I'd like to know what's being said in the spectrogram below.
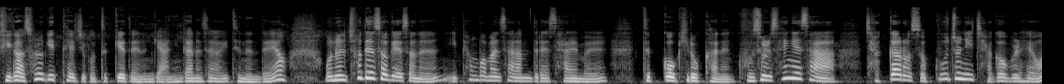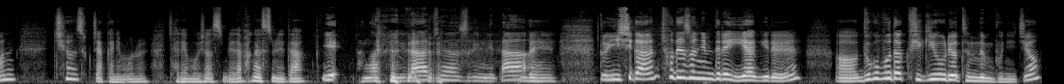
귀가 솔깃해지고 듣게 되는 게 아닌가 하는 생각이 드는데요. 오늘 초대석에서는 이 평범한 사람들의 삶을 듣고 기록하는 구술 생애사 작가로서 꾸준히 작업을 해온 최현숙 작가님 오늘 자리에 모셨습니다. 반갑습니다. 예, 반갑습니다. 최현숙입니다. 네. 또 이 시간 초대 손님들의 이야기를 어, 누구보다 귀 기울여 듣는 분이죠.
